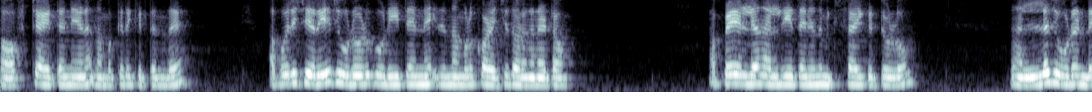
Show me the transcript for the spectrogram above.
സോഫ്റ്റ് ആയിട്ട് തന്നെയാണ് നമുക്കിത് കിട്ടുന്നത്. അപ്പോൾ ഒരു ചെറിയ ചൂടോട് കൂടിയിട്ട് തന്നെ ഇത് നമ്മൾ കുഴച്ച് തുടങ്ങണം കേട്ടോ അപ്പോഴേ എല്ലാം നല്ല രീതിയിൽ തന്നെ ഒന്ന് മിക്സായി കിട്ടുള്ളൂ. നല്ല ചൂടുണ്ട്.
